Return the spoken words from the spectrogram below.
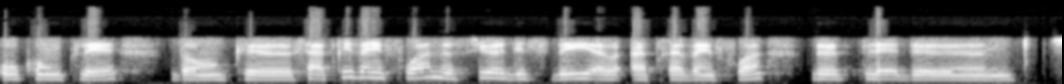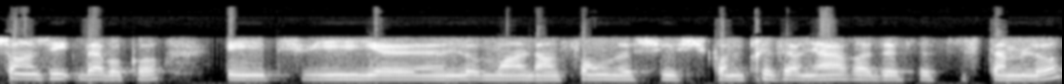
au complet. Donc, euh, ça a pris 20 fois. Monsieur a décidé, euh, après 20 fois, de, de changer d'avocat. Et puis, euh, là, moi, dans le fond, là, je, suis- je suis comme prisonnière de ce système-là.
